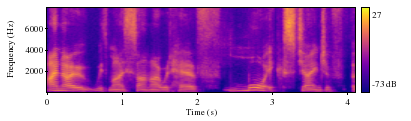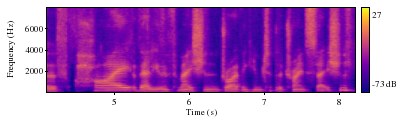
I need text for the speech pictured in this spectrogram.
I know with my son, I would have more exchange of, of high value information driving him to the train station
